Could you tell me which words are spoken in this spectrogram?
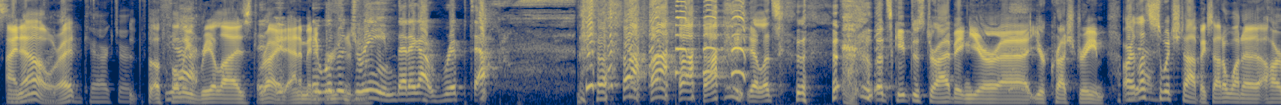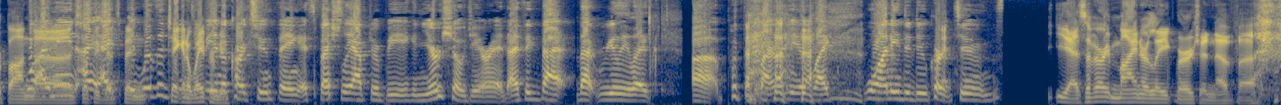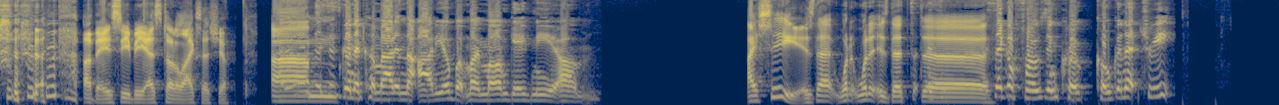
I know, right? Character. A fully Yeah. realized, It- right, it, animated It was version a dream that I got ripped out. yeah, let's let's keep describing your uh, your crush dream. All right, let's switch topics. I don't want to harp on Well, uh, I mean, something I, I, that's been it was a taken away to from in you. a cartoon thing, especially after being in your show, Jared. I think that that really like uh, put the fire in me of like wanting to do cartoons. Yeah, it's a very minor league version of uh, of a CBS Total Access show. I don't know if Um, this is gonna come out in the audio, but my mom gave me um, I see. Is that what? What is that? it's, Uh, it's like a frozen cro- coconut treat,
